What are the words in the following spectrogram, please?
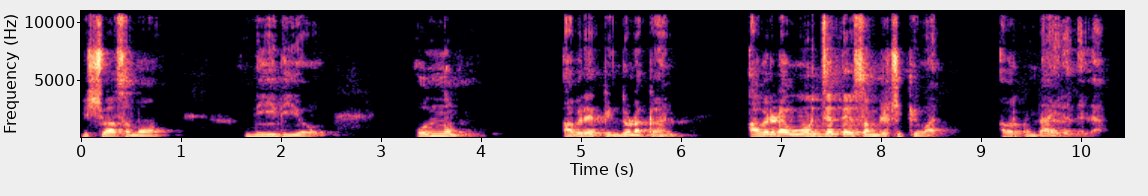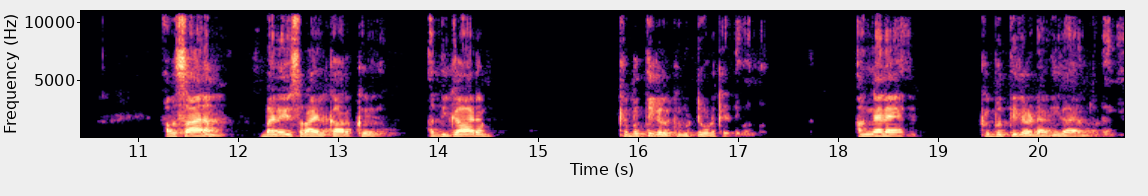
വിശ്വാസമോ നീതിയോ ഒന്നും അവരെ പിന്തുണക്കാൻ അവരുടെ ഊർജത്തെ സംരക്ഷിക്കുവാൻ അവർക്കുണ്ടായിരുന്നില്ല. അവസാനം ബനു ഇസ്രായേൽക്കാർക്ക് അധികാരം കിബുത്തികൾക്ക് വിട്ടുകൊടുക്കേണ്ടി വന്നു. അങ്ങനെ കിബുത്തികളുടെ അധികാരം തുടങ്ങി.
